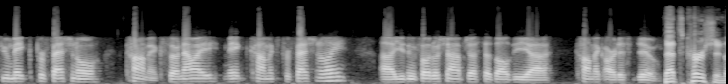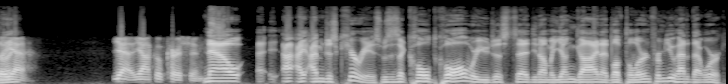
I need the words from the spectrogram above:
to make professional comics. So now I make comics professionally uh, using Photoshop, just as all the uh, comic artists do. That's Kirschen, So right? yeah, yeah, Jakob Kirschen. Now, I, I, I'm just curious. Was this a cold call where you just said, you know, I'm a young guy and I'd love to learn from you? How did that work?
